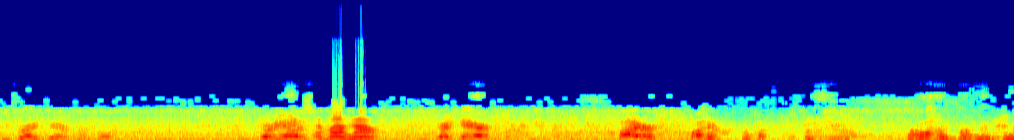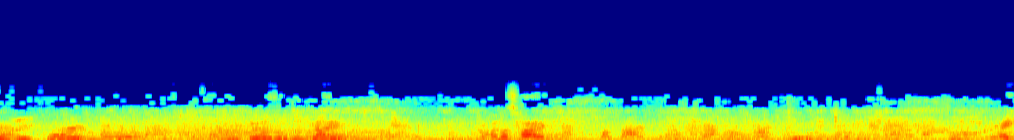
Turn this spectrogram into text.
He's right there, people. There he is. I'm right where? Right there. Fire! Fire! Run. This is a game. I must hide. Hey,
